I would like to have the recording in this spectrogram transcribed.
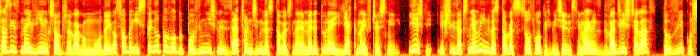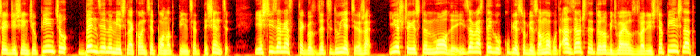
Czas jest największą przewagą młodej osoby i z tego powodu powinniśmy zacząć inwestować na emeryturę jak najwcześniej. Jeśli, jeśli zaczniemy inwestować 100 zł miesięcznie mając 20 lat, to w wieku 65 będziemy mieć na koncie ponad 500 tysięcy. Jeśli zamiast tego zdecydujecie, że jeszcze jestem młody i zamiast tego kupię sobie samochód, a zacznę to robić mając 25 lat,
